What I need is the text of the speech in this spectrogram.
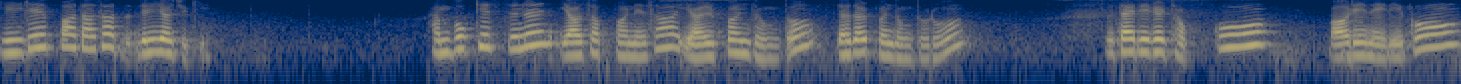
길게 뻗어서 늘려주기. 반복 횟수는 6번에서 10번 정도, 8번 정도로 두 다리를 접고 머리 내리고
